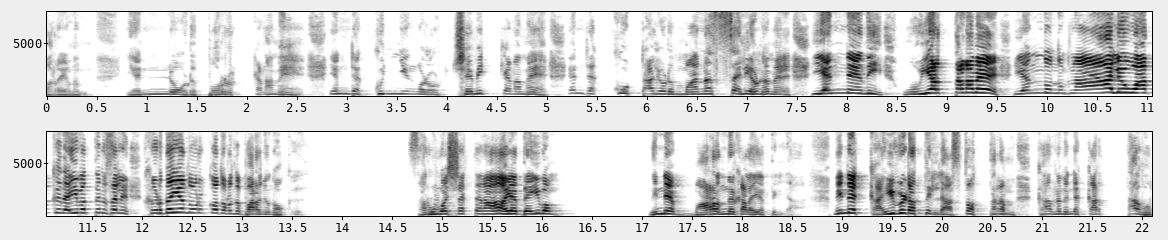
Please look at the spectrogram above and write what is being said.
പറയണം എന്നോട് പൊറുക്കണമേ എന്റെ കുഞ്ഞുങ്ങളോട് ക്ഷമിക്കണമേ എന്റെ കൂട്ടാളിയോട് മനസ്സലിയണമേ എന്നെ നീ ഉയർത്തണമേ എന്നൊന്നും നാല് വാക്ക് ദൈവത്തിന് ഹൃദയം നുറുക്കോ തുറന്ന് പറഞ്ഞു നോക്ക്. സർവശക്തനായ ദൈവം നിന്നെ മറന്നു കളയത്തില്ല. നിന്നെ കൈവിടത്തില്ല. സ്തോത്രം. കാരണം എന്റെ കർത്താവ്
